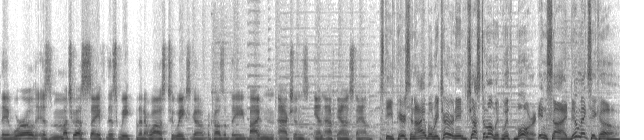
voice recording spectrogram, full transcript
The world is much less safe this week than it was two weeks ago because of the Biden actions in Afghanistan. Steve Pearce and I will return in just a moment with more Inside New Mexico.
